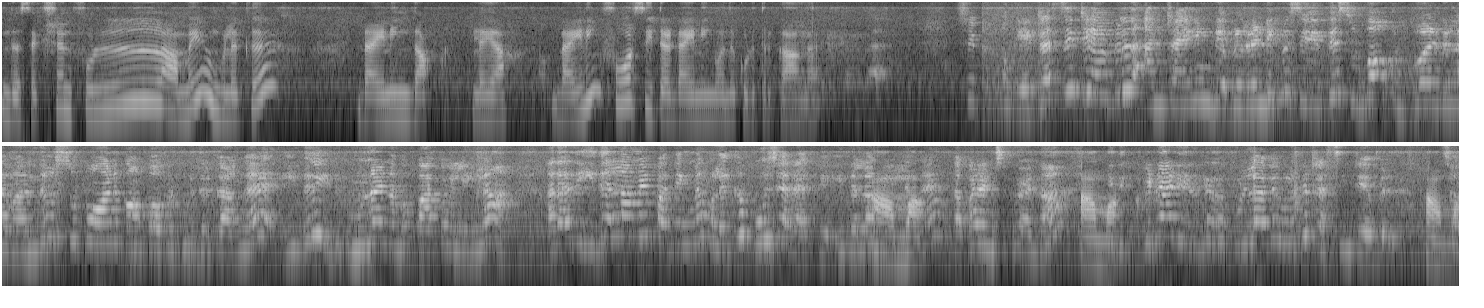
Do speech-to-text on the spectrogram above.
இந்த செக்ஷன் ஃபுல்லாமே உங்களுக்கு டைனிங் தான் இல்லையா? டைனிங் ஃபோர் சீட்டர் டைனிங் வந்து கொடுத்துருக்காங்க. Okay dressing table and dining table ரெண்டுக்கும் சேர்த்து சுபா உட் வேர்ல்டில் வந்து சூப்பரான காம்போ ஆஃபர் கொடுத்துருக்காங்க. இது இதுக்கு முன்னாடி நம்ம பார்த்தோம் இல்லைங்களா? அதாவது இதெல்லாமே பாத்தீங்கன்னா உங்களுக்கு பூஜா ரேக்கு இதெல்லாம் ஆமா. தப்பா நினைச்சுக்க வேண்டாம். ஆமா. இதுக்கு பின்னாடி இருக்கிறது ஃபுல்லாவே உங்களுக்கு ட்ரெஸ்ஸிங் டேபிள் ஆமா.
